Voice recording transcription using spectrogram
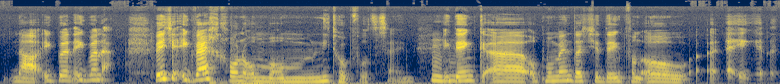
Nou, ik ben, ik ben, weet je, ik weiger gewoon om, om niet hoopvol te zijn. Mhm. Ik denk uh, op het moment dat je denkt van, oh, uh, ik,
